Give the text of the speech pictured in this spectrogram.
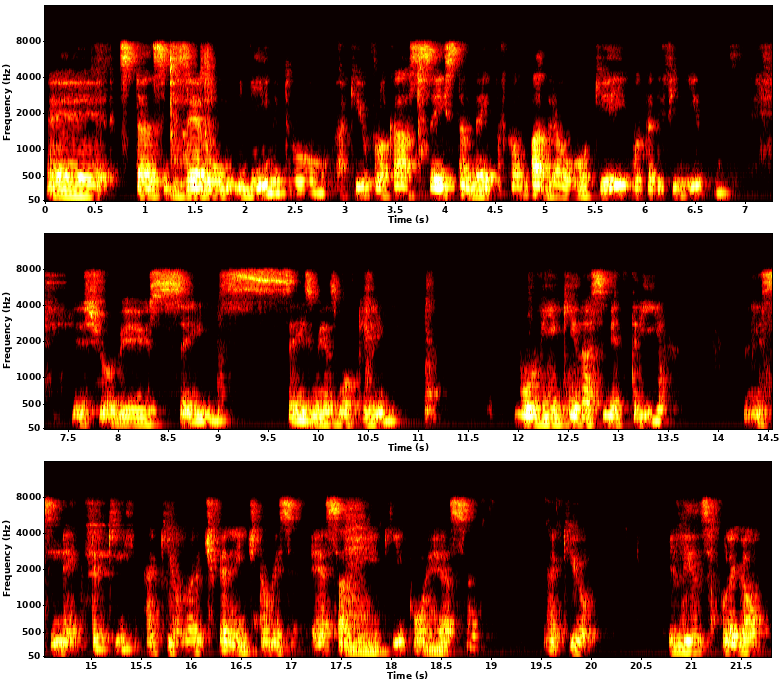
é, distância de 0,1 milímetro, aqui eu vou colocar 6 também para ficar um padrão, ok, vou estar definido, deixa eu ver, 6, 6 mesmo, ok, vou vir aqui na simetria, linha simétrica, aqui ó, agora é diferente, então ser essa linha aqui com essa, aqui ó, beleza, ficou legal,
